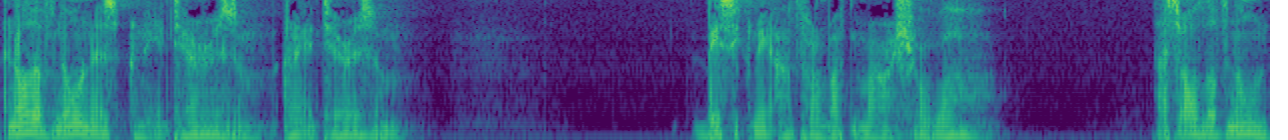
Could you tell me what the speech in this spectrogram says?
And all I've known is anti terrorism, anti terrorism basically a form of martial law. That's all they've known,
